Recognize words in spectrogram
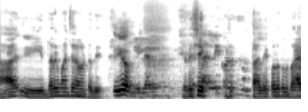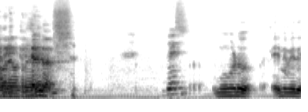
ఆ, ఈ ఇద్దరికి మంచిగా ఉంటుంది. ఇగో. రిషి తల్లి కొడుకు తల్లి కొడుకులు బరాబరే ఉంటారు. మూడు ఎనిమిది.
